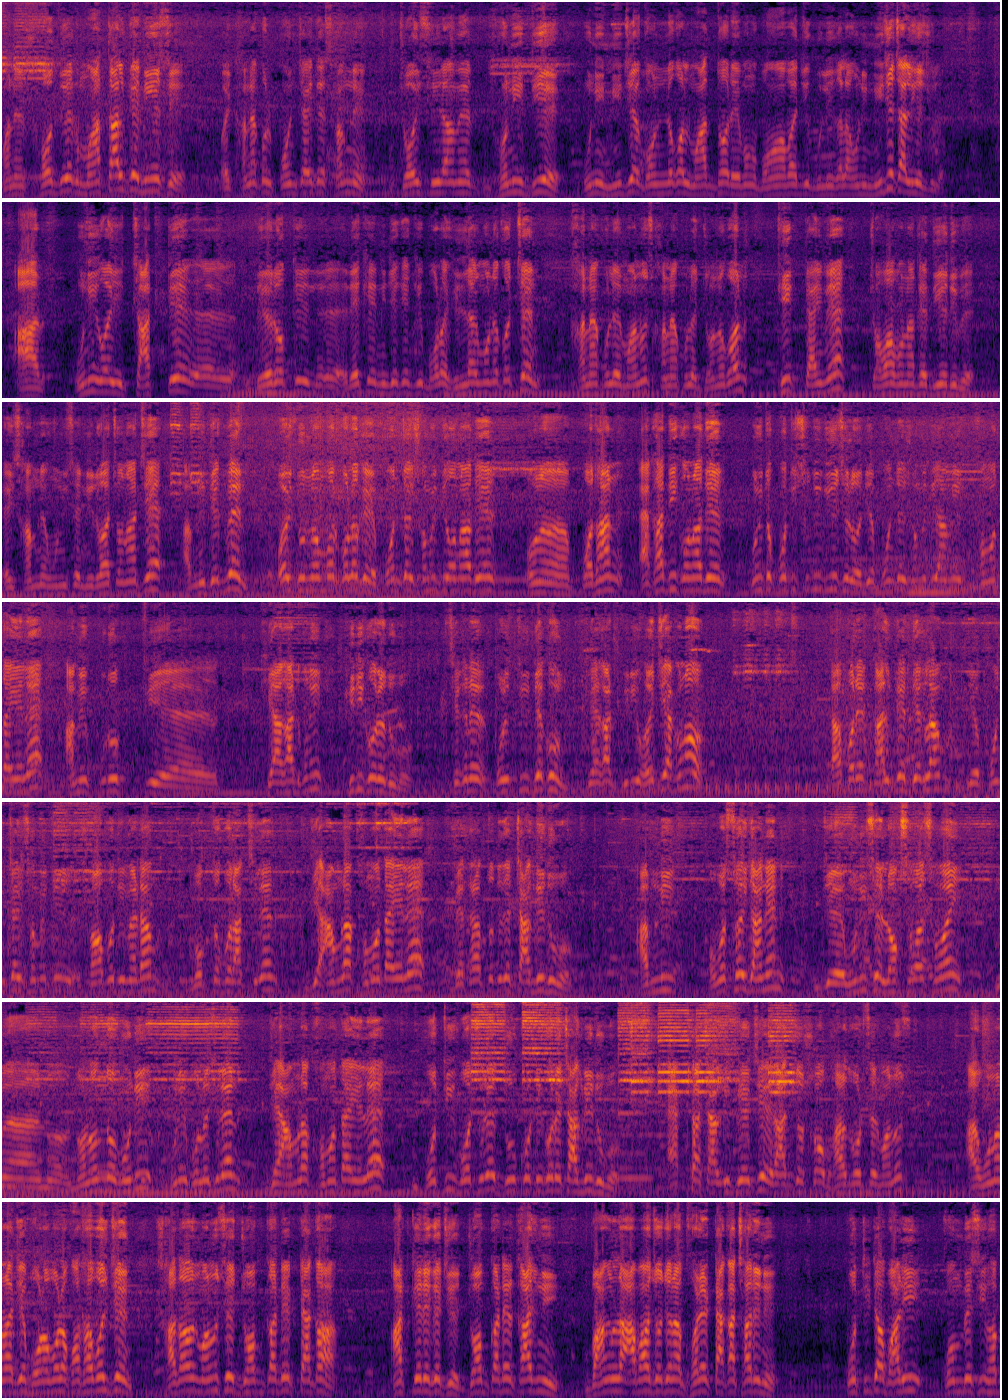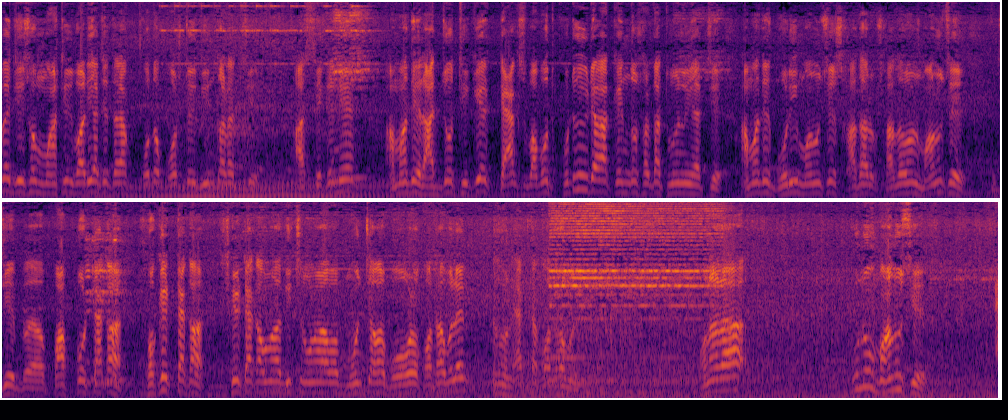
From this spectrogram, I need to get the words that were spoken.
মানে সদুয়েক মাতালকে নিয়েছে। ওই খানাকুল পঞ্চায়েতের সামনে জয় শ্রীরামের ধ্বনি দিয়ে উনি নিজে গন্ডগোল, মারধর এবং বোমাবাজি, গুলিগালা উনি নিজে চালিয়েছিল। আর উনি ওই চারটে দেহরক্ষী রেখে নিজেকে কি বড় হিল্লার মনে করছেন? খানাকুলের মানুষ, খানাকুলের জনগণ ঠিক টাইমে জবাব ওনাকে দিয়ে দিবে। এই সামনে উনিশের নির্বাচন আছে, আপনি দেখবেন, ওই দু নম্বর ব্লকে পঞ্চায়েত সমিতি ওনাদের ওনা- প্রধান একাধিক ওনাদের, উনি তো প্রতিশ্রুতি দিয়েছিল যে পঞ্চায়েত সমিতি আমি ক্ষমতায় এলে আমি পুরো খেয়াঘাটগুলি ফ্রি করে দেবো। সেখানে পরিস্থিতি দেখুন, খেয়াঘাট ফ্রি হয়েছে এখনও। তারপরে কালকে দেখলাম যে পঞ্চায়েত সমিতির সভাপতি ম্যাডাম বক্তব্য রাখছিলেন যে আমরা ক্ষমতা এলে বেকারত্ব থেকে চাকরি দেবো। আপনি অবশ্যই জানেন যে উনিশে লোকসভার সময় নরেন্দ্র মোদী, উনি বলেছিলেন যে আমরা ক্ষমতায় এলে প্রতি বছরে দু কোটি করে চাকরি দেবো। একটা চাকরি পেয়েছে রাজ্য সহ ভারতবর্ষের মানুষ। আর ওনারা যে বড় বড় কথা বলছেন, সাধারণ মানুষের জব কার্ডের টাকা আটকে রেখেছে, জব কার্ডের কাজ নেই। বাংলা আবাস যোজনা ঘরের টাকা ছাড়েনি। প্রতিটা বাড়ি কম বেশিভাবে যেসব মাটির বাড়ি আছে, তারা কত কষ্টে দিন কাটাচ্ছে। আর সেখানে আমাদের রাজ্য থেকে ট্যাক্স বাবদ কোটি কোটি টাকা কেন্দ্র সরকার তুলে নিয়ে যাচ্ছে। আমাদের গরিব মানুষের সাধারণ সাধারণ মানুষের যে আহ, প্রাপ্যর টাকা পকেট টাকা সে টাকা ওনারা দিচ্ছেন। ওনারা আবার মঞ্চে আবার বড় বড় কথা বলেন। দেখুন একটা কথা বলি। ওনারা কোনো মানুষের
